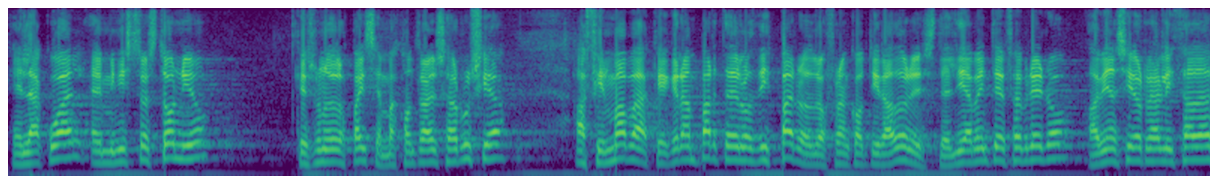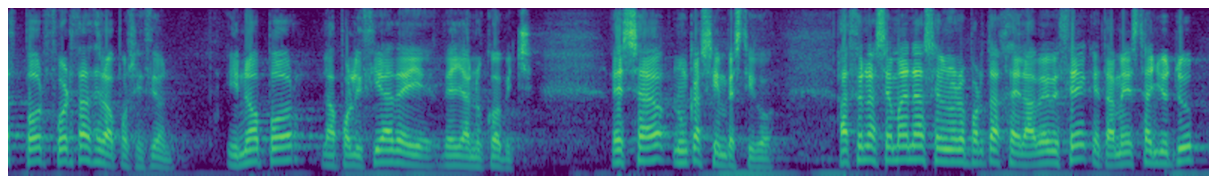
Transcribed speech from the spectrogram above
en la cual el ministro estonio que es uno de los países más contrarios a Rusia, afirmaba que gran parte de los disparos de los francotiradores del día 20 de febrero habían sido realizadas por fuerzas de la oposición y no por la policía de, Yanukovych. Esa nunca se investigó. Hace unas semanas en un reportaje de la BBC, que también está en YouTube,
